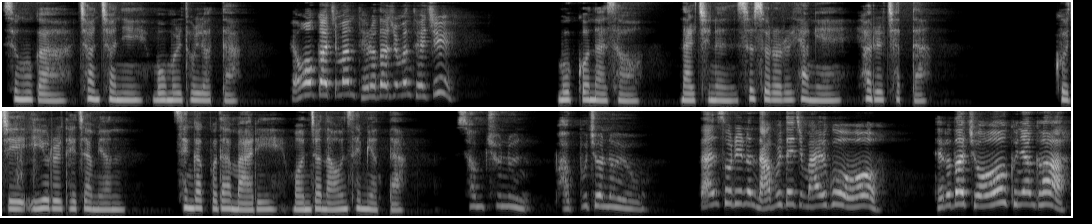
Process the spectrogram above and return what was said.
승우가 천천히 몸을 돌렸다. 병원까지만 데려다 주면 되지. 묻고 나서 날치는 스스로를 향해 혀를 찼다. 굳이 이유를 대자면 생각보다 말이 먼저 나온 셈이었다. 삼촌은 바쁘잖아요. 딴소리는 나불대지 말고 데려다 줘. 그냥 가.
